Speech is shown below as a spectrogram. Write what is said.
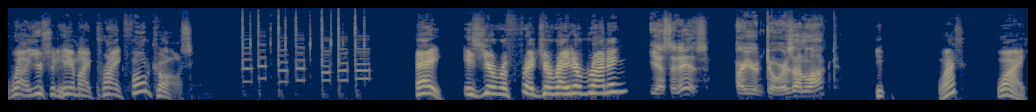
well, you should hear my prank phone calls. Hey, is your refrigerator running? Yes, it is. Are your doors unlocked? You... What? Why?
